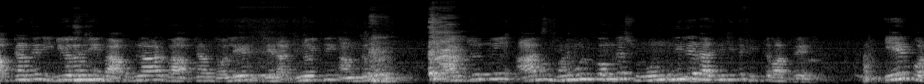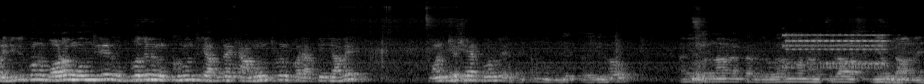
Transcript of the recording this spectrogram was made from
আপনাদের ইডিওলজি বা আপনার বা আপনার দলের যে রাজনৈতিক আন্দোলন তার জন্যই আজ তৃণমূল কংগ্রেস মন্দিরের রাজনীতিতে ফিরতে বাধ্য হয়েছে। এরপরে যদি কোনো বড় মন্দিরের উদ্বোধনে মুখ্যমন্ত্রী আপনাকে আমন্ত্রণ করে আপনি যাবেন? মঞ্চ শেয়ার করবেন? মন্দির তৈরি হোক। আমি শুনলাম একটা দুর্গন্ধ হচ্ছিল নিউ টাউনে।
